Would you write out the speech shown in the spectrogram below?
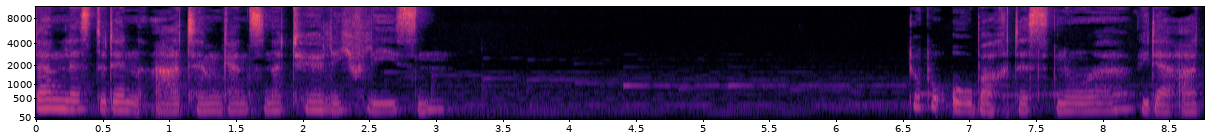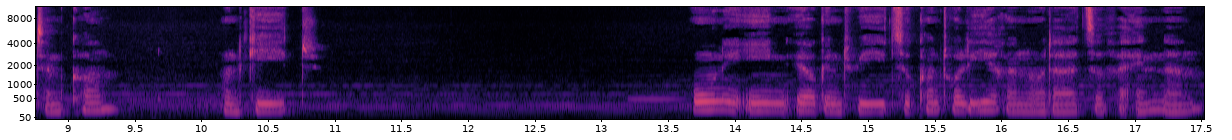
Dann lässt du den Atem ganz natürlich fließen. Du beobachtest nur, wie der Atem kommt und geht, ohne ihn irgendwie zu kontrollieren oder zu verändern.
